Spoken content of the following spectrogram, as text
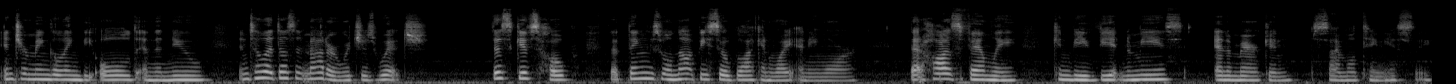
intermingling the old and the new until it doesn't matter which is which. This gives hope that things will not be so black and white anymore, that Ha's family can be Vietnamese and American simultaneously.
